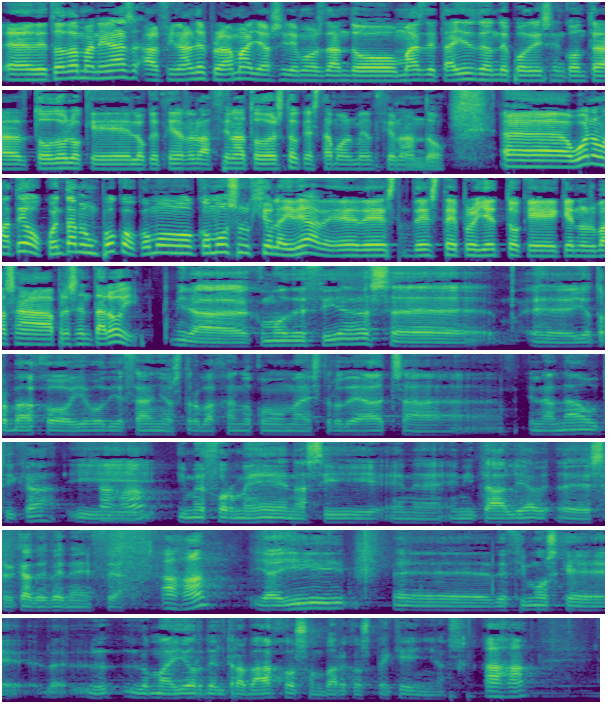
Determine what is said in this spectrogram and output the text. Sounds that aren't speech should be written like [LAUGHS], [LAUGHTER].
Eh, de todas maneras, al final del programa ya os iremos dando más detalles de dónde podréis encontrar todo lo que, lo que tiene relación a todo esto que estamos mencionando. Eh, bueno, Mateo, cuéntame un poco cómo, cómo surgió la idea de, de, de este proyecto que, que, nos vas a presentar hoy. Mira, como decías, eh, yo trabajo, llevo 10 años trabajando como maestro de hacha en la náutica y, y me formé, nací en, en Italia, cerca de Venecia. Ajá. Y ahí eh, decimos que lo mayor del trabajo son barcos pequeños. Ajá.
